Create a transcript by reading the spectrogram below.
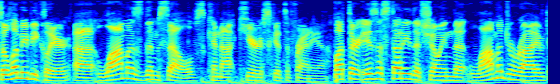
So let me be clear uh, llamas themselves cannot cure schizophrenia, but there is a study that's showing that llama derived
